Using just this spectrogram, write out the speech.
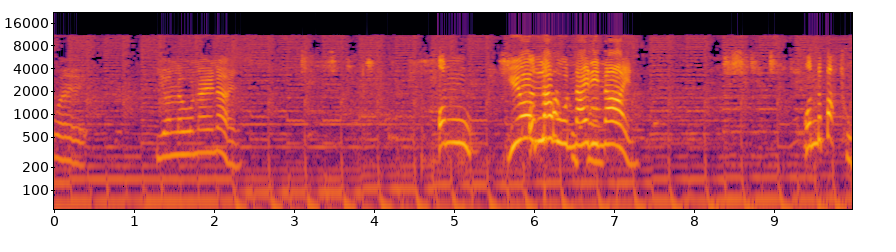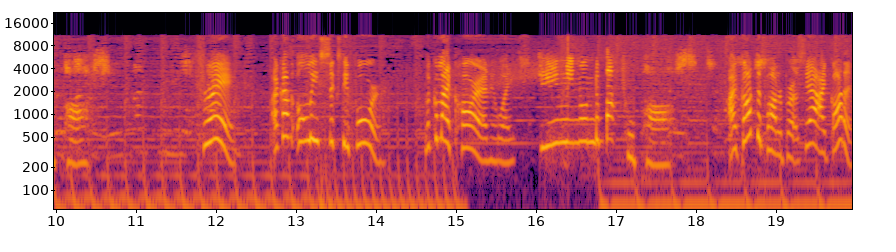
Wait. You on level 99? On You're on level 99. on the battle pass. Frick. I got only 64. Look at my car anyway. Do you mean on the battle pass? I got the Potter Bros. Yeah, I got it.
